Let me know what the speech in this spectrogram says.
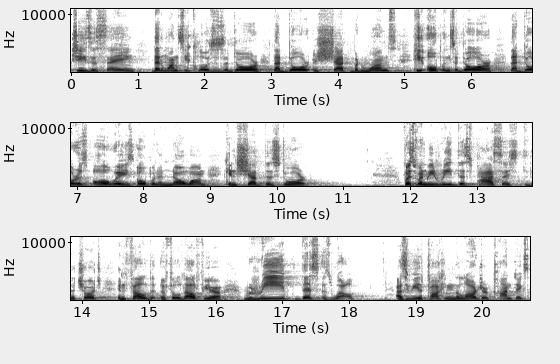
Jesus saying that once he closes a door, that door is shut. But once he opens a door, that door is always open, and no one can shut this door. First, when we read this passage to the church in uh, Philadelphia, we read this as well. As we are talking in the larger context,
